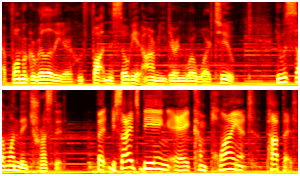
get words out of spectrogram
a former guerrilla leader who'd fought in the Soviet army during World War II. He was someone they trusted. But besides being a compliant puppet,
